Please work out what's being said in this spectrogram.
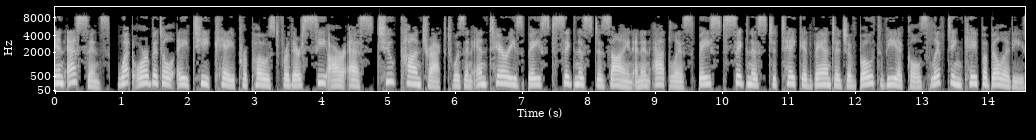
In essence, what Orbital ATK proposed for their CRS-2 contract was an Antares-based Cygnus design and an Atlas-based Cygnus to take advantage of both vehicles' lifting capabilities,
